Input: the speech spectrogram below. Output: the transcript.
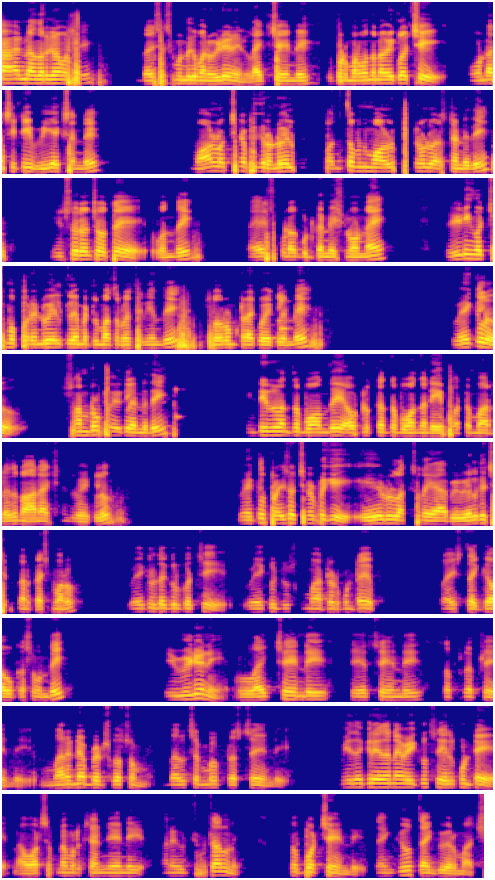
Hi అండి అందరికీ నమస్తే. దయచేసి ముందుగా మన వీడియోని లైక్ చేయండి. ఇప్పుడు మనం ముందున్న వెహికల్ వచ్చి హోండా సిటీ విఎక్స్ అండి. మోడల్ వచ్చినప్పటికి రెండు వేల పంతొమ్మిది మోడల్ పెట్రోల్ వెర్షన్ అండి ఇది. ఇన్సూరెన్స్ అయితే ఉంది. టైర్స్ కూడా గుడ్ కండిషన్లో ఉన్నాయి. రీడింగ్ వచ్చి ముప్పై రెండు వేల కిలోమీటర్లు మాత్రమే తిరిగింది. షోరూమ్ ట్రాక్ వెహికల్ అండి. వెహికల్ సన్ రూప్ వెహికల్ అండి ఇది. ఇంటీరియర్ అంతా బాగుంది. అవుట్లుక్ అంతా బాగుందండి. ఏ పార్ట్ మారలేదు. Non accident vehicle vehicle price వచ్చినప్పటికీ ఏడు లక్షల యాభై వేలుగా చెప్తున్నారు కస్టమరు. వెహికల్ దగ్గరకు వచ్చి వెహికల్ చూసుకుని మాట్లాడుకుంటే ప్రైస్ తగ్గే అవకాశం ఉంది. ఈ వీడియోని లైక్ చేయండి షేర్ చేయండి సబ్స్క్రైబ్ చేయండి. మరిన్ని అప్డేట్స్ కోసం బెల్ సింబల్ ప్రెస్ చేయండి. మీ దగ్గర ఏదైనా వెహికల్ సేల్కుంటే నా వాట్సాప్ నెంబర్కి సెండ్ చేయండి. మన యూట్యూబ్ ఛానల్ని సపోర్ట్ చేయండి. Thank you thank you very much.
